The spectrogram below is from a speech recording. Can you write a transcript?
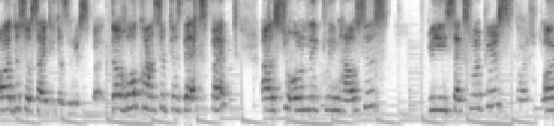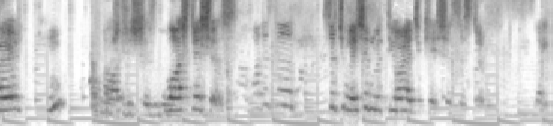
or the society doesn't respect. The whole concept is they expect us to only clean houses, be sex workers, wash or hmm? wash, dishes. wash dishes. What is the situation with your education system? Like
